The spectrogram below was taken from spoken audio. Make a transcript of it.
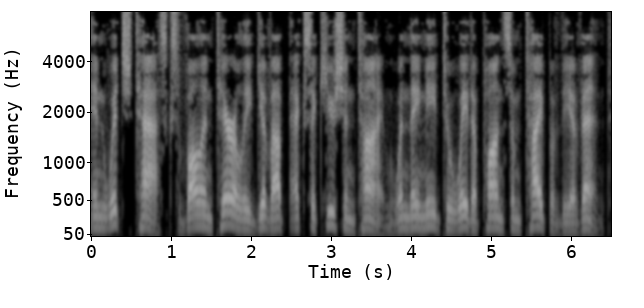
in which tasks voluntarily give up execution time when they need to wait upon some type of the event.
